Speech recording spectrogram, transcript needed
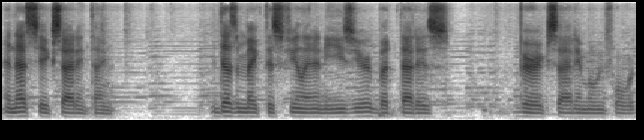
And that's the exciting thing. It doesn't make this feeling any easier, but that is very exciting moving forward.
